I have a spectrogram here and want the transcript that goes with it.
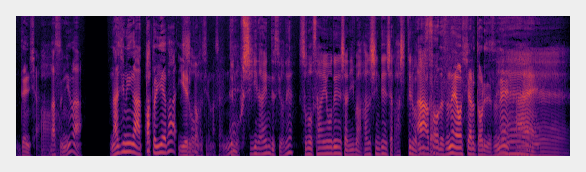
電車、はい、バスには馴染みがあったといえば言えるかもしれませんね。でも不思議な縁ですよね。その山陽電車に今阪神電車が走ってるわけですから。あそうですね。おっしゃる通りですね、え。ー、はい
